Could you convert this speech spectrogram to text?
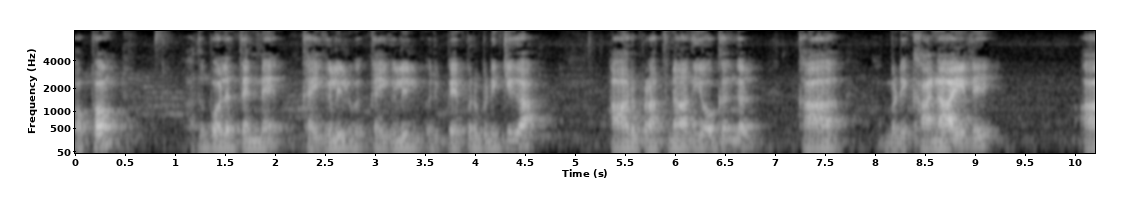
ഒപ്പം അതുപോലെ തന്നെ കൈകളിൽ കൈകളിൽ ഒരു പേപ്പർ പിടിക്കുക. ആറ് പ്രാർത്ഥനാ നിയോഗങ്ങൾ കാ നമ്മുടെ ഖാനായിലെ ആ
